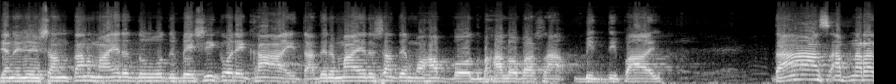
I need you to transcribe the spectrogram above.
জন্য যে সন্তান মায়ের দুধ বেশি করে খায়, তাদের মায়ের সাথে মহাব্বত, ভালোবাসা বৃদ্ধি পায়। দাস আপনারা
